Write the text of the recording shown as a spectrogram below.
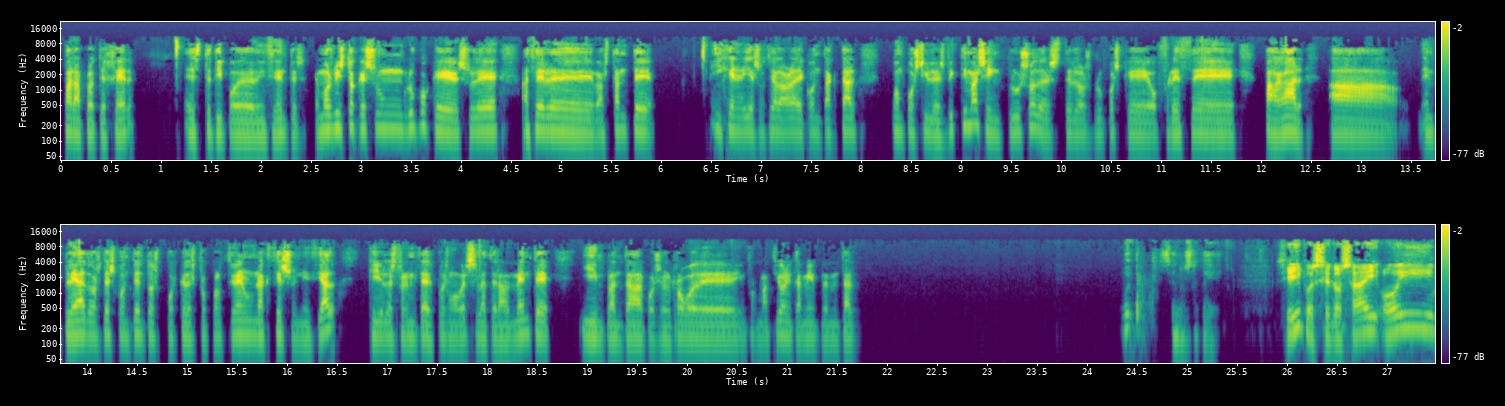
para proteger este tipo de incidentes. Hemos visto que es un grupo que suele hacer eh, bastante ingeniería social a la hora de contactar con posibles víctimas e incluso desde los grupos que ofrece pagar a empleados descontentos porque les proporcionen un acceso inicial que ellos les permita después moverse lateralmente y implantar pues el robo de información y también implementar Uy, se nos ha caído. Sí, pues se nos hay hoy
